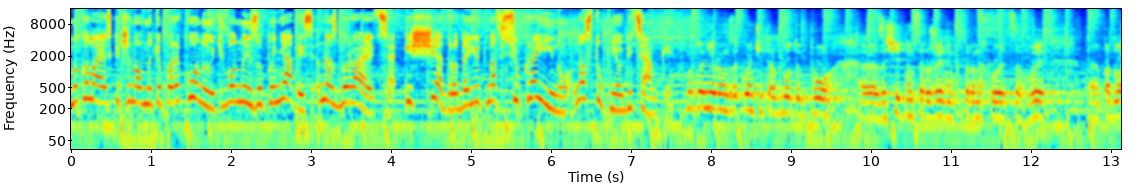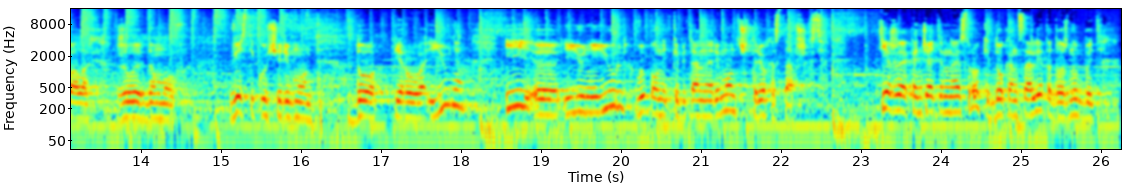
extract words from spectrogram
Миколаївські чиновники переконують, вони зупинятись не збираються і щедро дають на всю країну наступні обіцянки. Мы планируем закончить работы по э, защитным сооружениям, которые находятся в э, подвалах жилых домов. Весь текущий ремонт до 1 июня. И э, июнь-июль выполнить капитальный ремонт четырех оставшихся. Те же окончательные сроки до конца лета должны быть э,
